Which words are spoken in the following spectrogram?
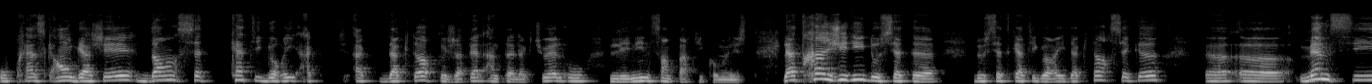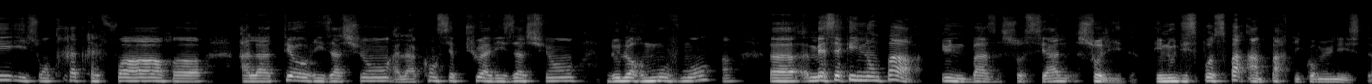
ou presque engagés dans cette catégorie d'acteurs que j'appelle intellectuels ou Lénine sans parti communiste. La tragédie de cette, de cette catégorie d'acteurs, c'est que euh, euh, même s'ils sont très très forts euh, à la théorisation, à la conceptualisation de leur mouvement, hein, mais c'est qu'ils n'ont pas une base sociale solide. Ils ne disposent pas d'un parti communiste.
